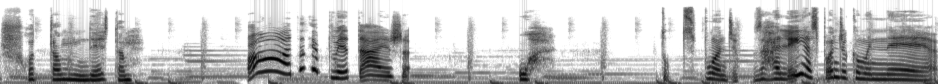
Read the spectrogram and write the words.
Що там, десь там? А, та ти пам'ятаєш. О, тут спонжик. Взагалі я спонжиками не,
